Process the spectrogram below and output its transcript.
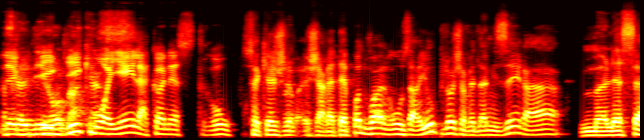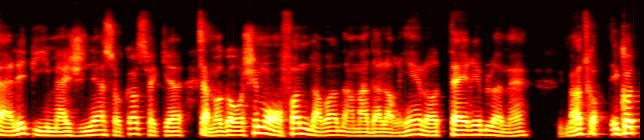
Le- les geeks moyens la connaissent trop. C'est que j'arrêtais pas de voir Rosario, puis là, j'avais de la misère à me laisser aller puis imaginer Ahsoka. Ça fait que ça m'a gâché mon fun d'avoir dans Mandalorian, là, terriblement. Mais en tout cas, écoute,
